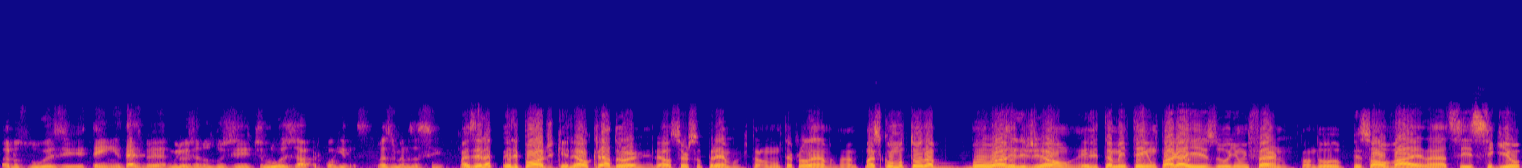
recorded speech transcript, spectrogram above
anos-luz e tem 10 milhões de anos-luz de, de, luz já percorridas. Mais ou menos assim. Mas ele, é, ele pode, que ele é o criador, ele é o ser supremo, então não tem problema, né? Mas como toda boa religião, ele também tem um paraíso e um inferno. Quando o pessoal vai, né, se seguiu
